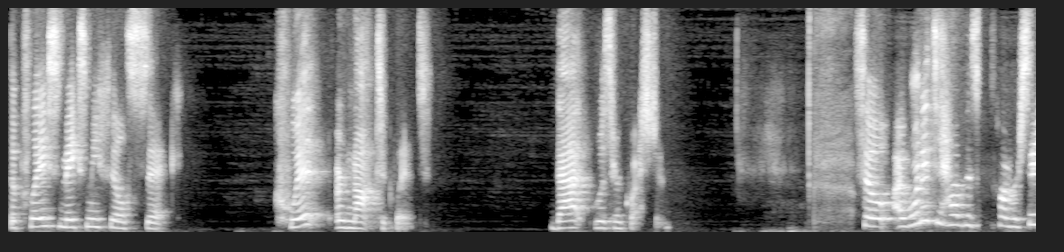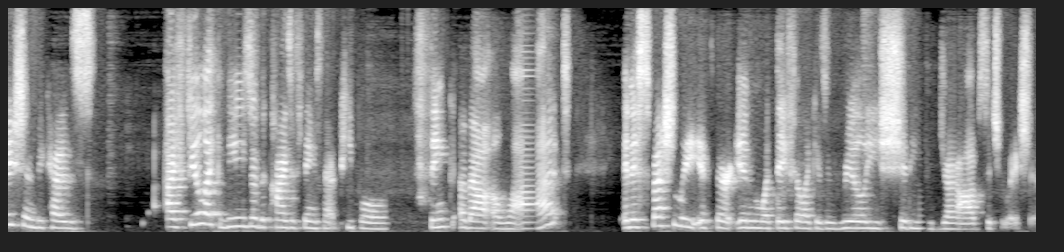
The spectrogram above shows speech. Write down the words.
The place makes me feel sick. Quit or not to quit? That was her question. So I wanted to have this conversation because I feel like these are the kinds of things that people think about a lot. And especially if they're in what they feel like is a really shitty job situation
